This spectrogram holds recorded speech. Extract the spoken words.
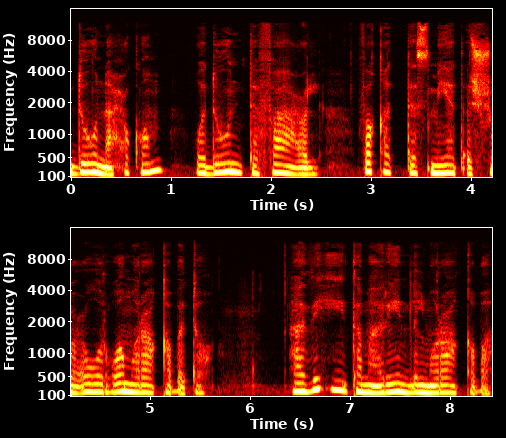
دون حكم ودون تفاعل. فقط تسمية الشعور ومراقبته. هذه تمارين للمراقبة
